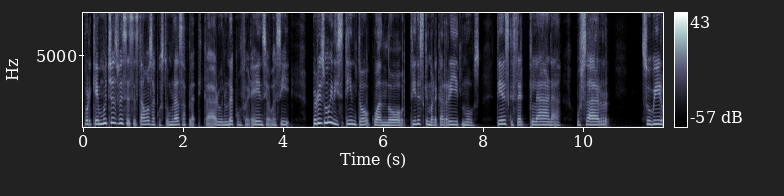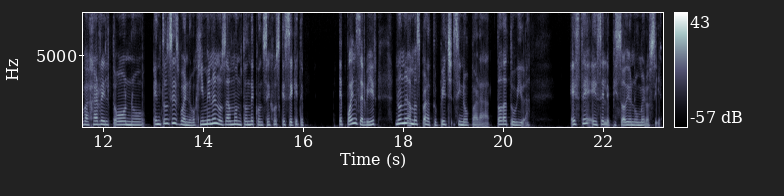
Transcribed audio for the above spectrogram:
Porque muchas veces estamos acostumbradas a platicar o en una conferencia o así, pero es muy distinto cuando tienes que marcar ritmos, tienes que ser clara, usar, subir, bajar el tono. Entonces, bueno, Jimena nos da un montón de consejos que sé que te, te pueden servir, no nada más para tu pitch, sino para toda tu vida. Este es el episodio número 7.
